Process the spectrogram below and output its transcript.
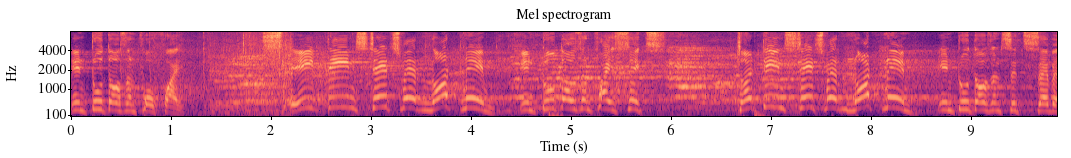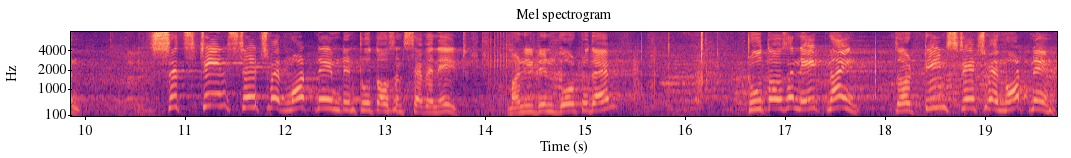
in 2004 5. 18 states were not named in 2005 6. 13 states were not named in 2006 7. 16 states were not named in 2007 8. Money didn't go to them. 2008 9. 13 states were not named.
